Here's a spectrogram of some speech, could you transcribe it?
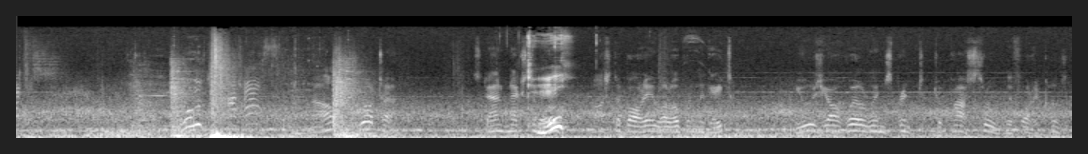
X. Wolf. Now, your turn. Stand next to Okay. me. Master Borri will open the gate. Use your whirlwind sprint to pass through before it closes.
